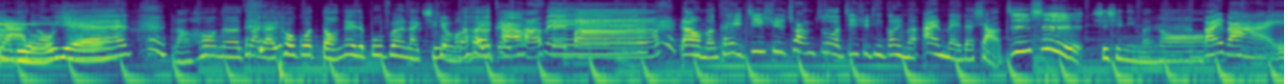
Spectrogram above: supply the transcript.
加留言，然后呢，再来透过抖内的部分来请我们喝一杯咖啡吧，让我们可以继续创作，继续提供你们爱美的小知识。谢谢你们哦，拜拜。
